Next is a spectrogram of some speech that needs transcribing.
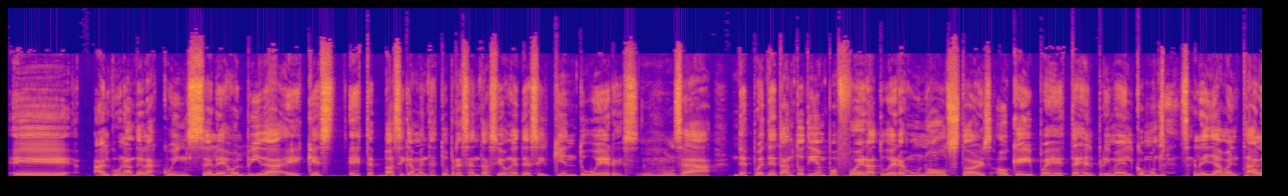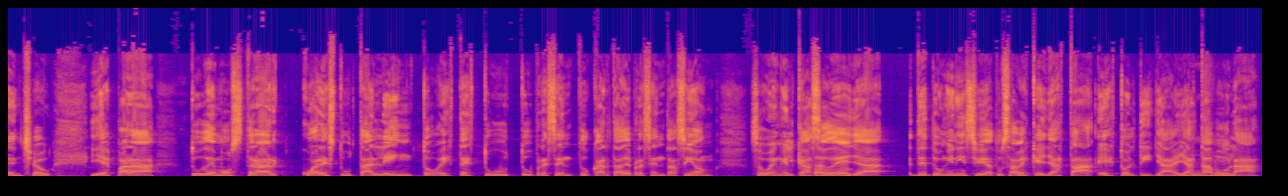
eh, algunas de las queens se les olvida es que es- este básicamente es tu presentación, es decir, quién tú eres. O sea, después de tanto tiempo fuera, tú eres un All Stars. Ok, pues este es el primer, como se le llama el talent show. Y es para tú demostrar cuál es tu talento. Esta es tu, tu, tu carta de presentación. So, en el caso de ella, desde un inicio ya tú sabes que ella está estortillada, ella está volada.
